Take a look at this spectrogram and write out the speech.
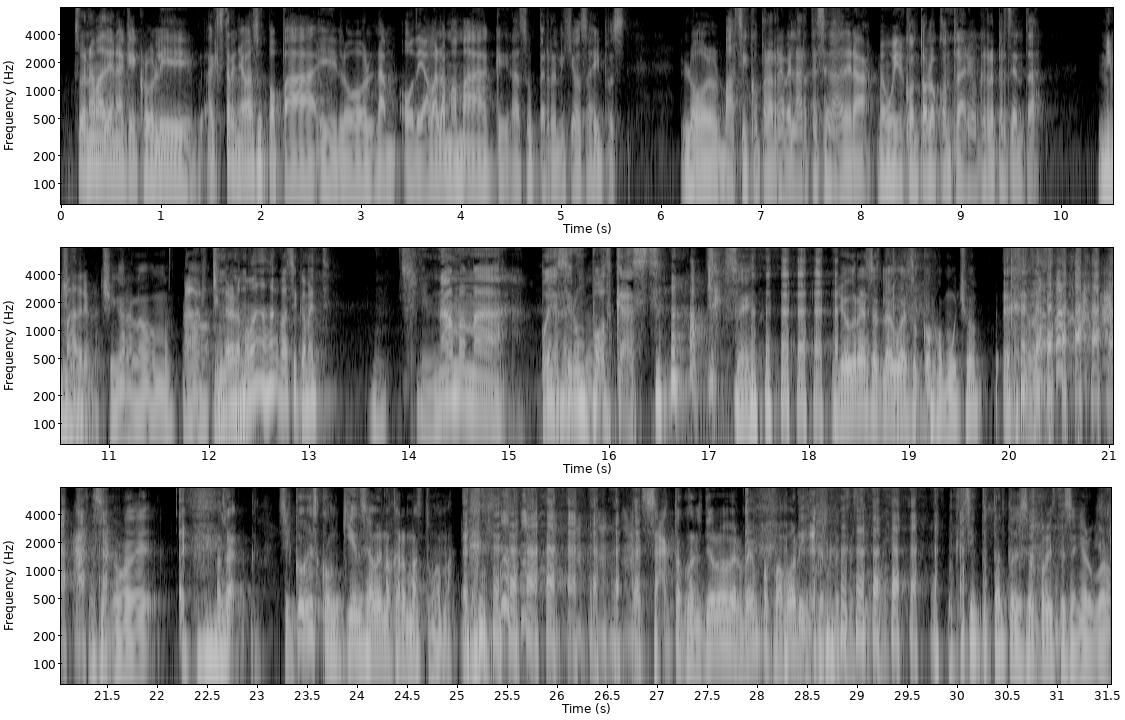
suena más bien a que Crowley extrañaba a su papá y luego odiaba a la mamá, que era súper religiosa, y pues lo básico para revelarte esa edad era me voy a ir con todo lo contrario que representa mi madre. Chingar a la mamá. Ah, chingar a la mamá, básicamente. Sí, no, mamá. Voy a hacer un podcast. Sí. Yo gracias luego a eso cojo mucho. ¿sabes? como de... O sea, si coges con quién se va a enojar más tu mamá. Exacto, con el tío Robert, ven por favor y ¿por qué siento tanto deseo por este señor gordo?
